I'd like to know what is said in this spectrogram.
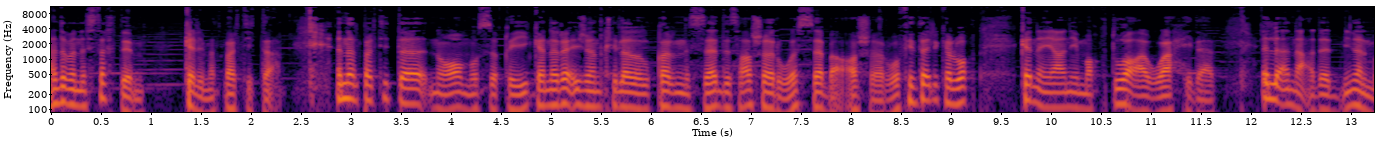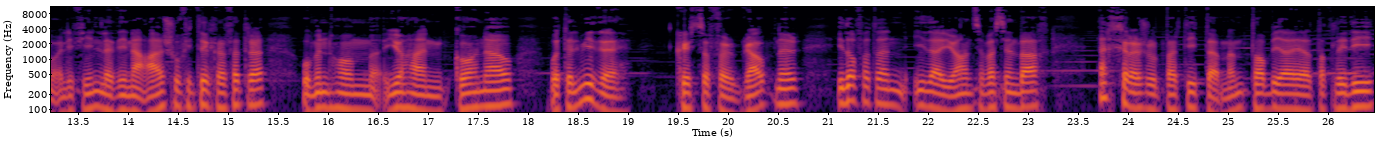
عندما نستخدم كلمة بارتيتا. أن البارتيتا نوع موسيقي كان رائجا خلال القرن السادس عشر والسابع عشر وفي ذلك الوقت كان يعني مقطوعة واحدة إلا أن عدد من المؤلفين الذين عاشوا في تلك الفترة ومنهم يوهان كوهناو وتلميذه كريستوفر جراوتنر إضافة إلى يوهان سيباستيان باخ أخرجوا البارتيتا من طابعها التقليدي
